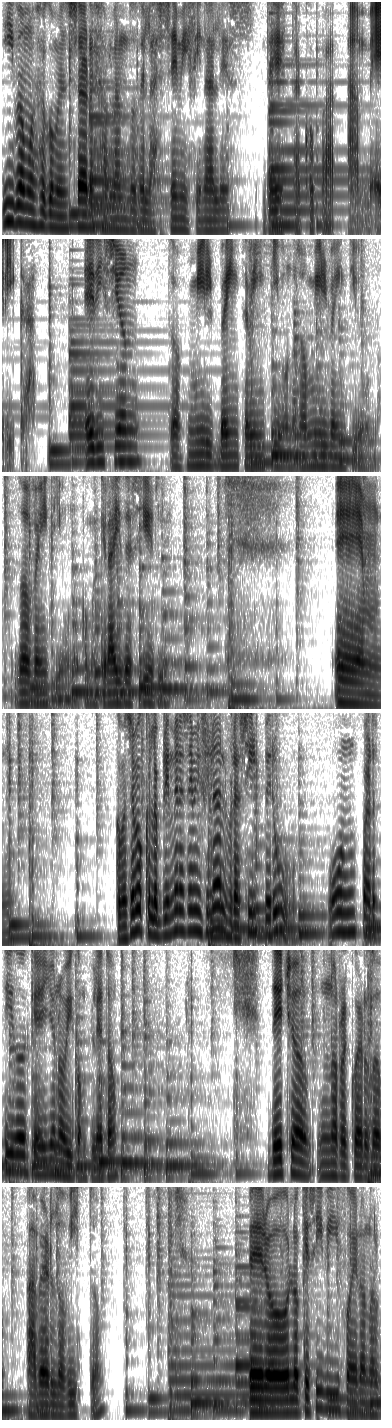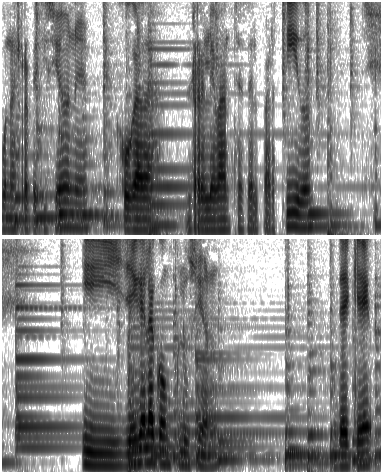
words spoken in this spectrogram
Y vamos a comenzar hablando de las semifinales de esta Copa América. Edición 2020-21, 2021, 2021, como queráis decirle. Em, comencemos con la primera semifinal, Brasil-Perú un partido que yo no vi completo. De hecho, no recuerdo haberlo visto. Pero lo que sí vi fueron algunas repeticiones, jugadas relevantes del partido. Y llegué a la conclusión de que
